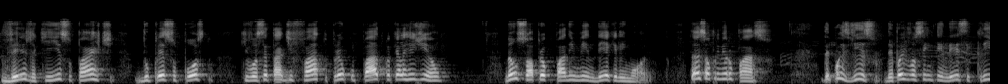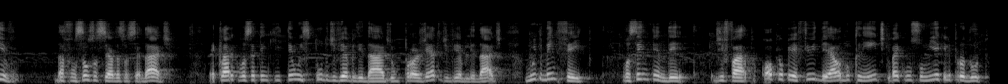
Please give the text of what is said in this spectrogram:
Veja que isso parte do pressuposto que você está de fato preocupado com aquela região, não só preocupado em vender aquele imóvel. Então, esse é o primeiro passo. Depois disso, depois de você entender esse crivo da função social da sociedade, é claro que você tem que ter um estudo de viabilidade, um projeto de viabilidade muito bem feito. Você entender, de fato, qual que é o perfil ideal do cliente que vai consumir aquele produto.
